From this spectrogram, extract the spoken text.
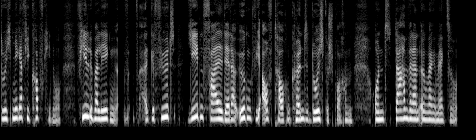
durch mega viel Kopfkino, viel überlegen, gefühlt jeden Fall, der da irgendwie auftauchen könnte, durchgesprochen. Und da haben wir dann irgendwann gemerkt, so,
